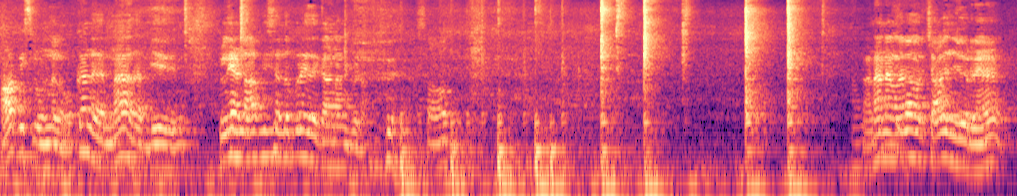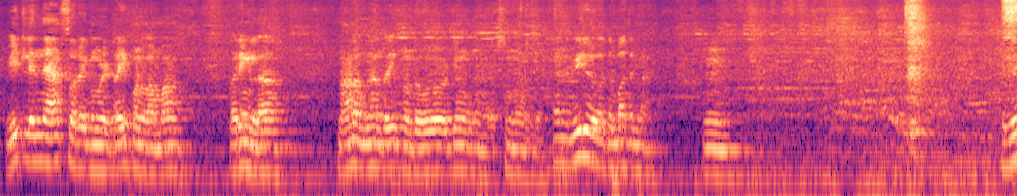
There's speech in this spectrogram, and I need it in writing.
ஆஃபீஸில் ஒன்றும் இல்லை உட்காந்துருந்தா அது அப்படியே பிள்ளையாண்ட ஆஃபீஸ் வந்த பிறகு இது காணாமல் போயிடும். வேற ஒரு சேலஞ்ச் விடுறேன். வீட்டிலேருந்து ஆப்ஸ் வர வைக்க முடியும் ட்ரை பண்ணலாமா? வரீங்களா? நானும் அப்படி தான் ட்ரை பண்ணுறேன் ஒரு வாட்டியும் கொஞ்சம் கஷ்டமாக இருக்கும் அந்த வீடியோ ஒருத்தன் பார்த்துருந்தேன். ம். இது?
